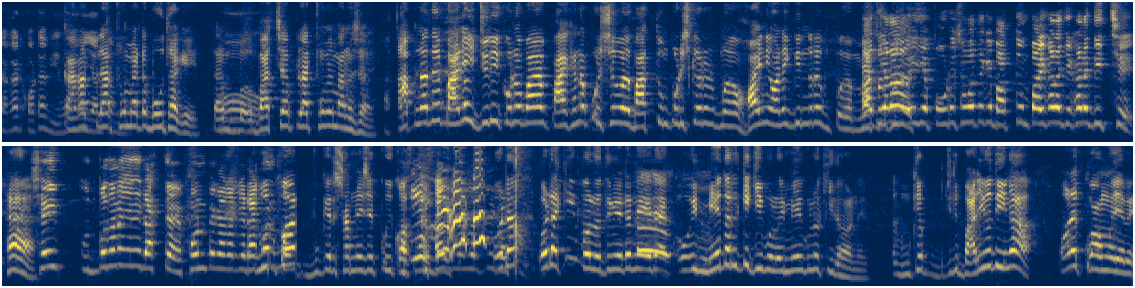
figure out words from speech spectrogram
কাকার কটা বিয়ে কাকার প্ল্যাটফর্মে একটা বউ থাকে তার বাচ্চা প্ল্যাটফর্মে মানুষ হয়। আপনাদের বাড়ি যদি কোনো পায়খানা পরিষ্কার বাথরুম পরিষ্কার হয়নি অনেক দিন ধরে না। আর method যারা গুলো- ওই যে পৌরসভা থেকে বাথরুম পায়খানা যেখানে দিচ্ছে হ্যাঁ। সেই উদ্বোধনে যদি রাখতে হয় ফোন পে কাকাকে ডাকুন বুকের সামনে এসে কুই কথা ওটা ওটা কি বলো তুমি? এটা এটা ওই মেয়েদেরকে কি বলো? ওই মেয়েগুলো কি ধরনের? মুখে যদি বাড়িও দিই না অনেক কম হয়ে যাবে।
